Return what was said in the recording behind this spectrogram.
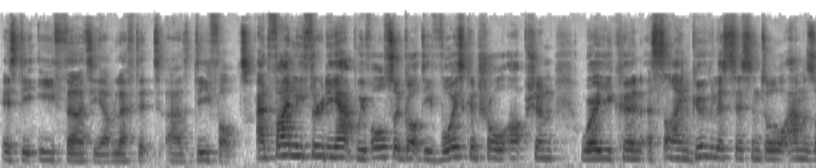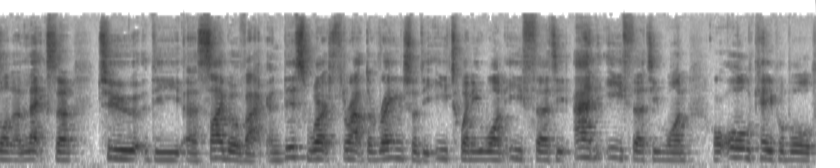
it's the E30, I've left it as default. And finally through the app we've also got the voice control option where you can assign Google Assistant or Amazon Alexa to the uh, Cybovac and this works throughout the range so the E21, E30 and E31 are all capable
